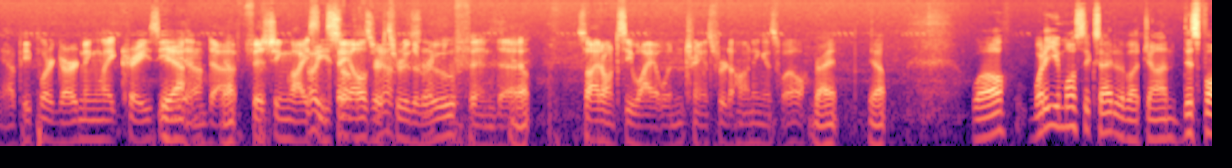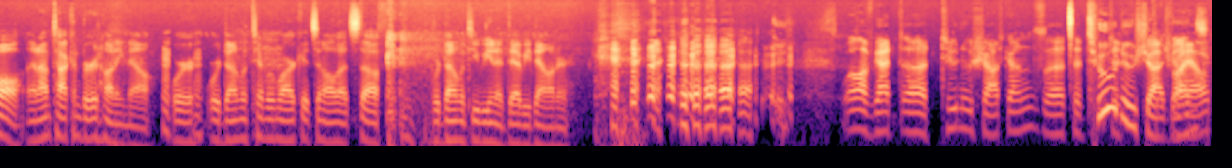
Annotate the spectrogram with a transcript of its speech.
Yeah, people are gardening like crazy, Yeah. and uh, Yep. fishing Oh, license saw the- sales are yeah, through the exactly. roof, and uh, Yep. so I don't see why it wouldn't transfer to hunting as well. Right. Yep. Well, what are you most excited about, John, this fall? And I'm talking bird hunting now. We're we're done with timber markets and all that stuff. We're done with you being a Debbie Downer. Well, I've got uh, two new shotguns uh, to Two to- new to try shotguns? out.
